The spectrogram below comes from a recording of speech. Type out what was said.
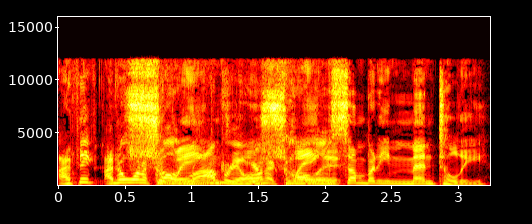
I think I don't want to call it robbery. I you're want to call swaying it somebody mentally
